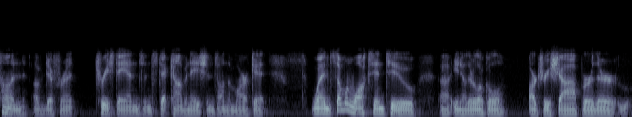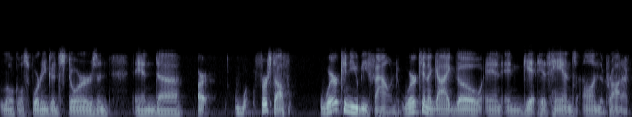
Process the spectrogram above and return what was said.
ton of different tree stands and stick combinations on the market. When someone walks into uh, you know their local archery shop or their local sporting goods stores and and uh, are first off, where can you be found? Where can a guy go and and get his hands on the product?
